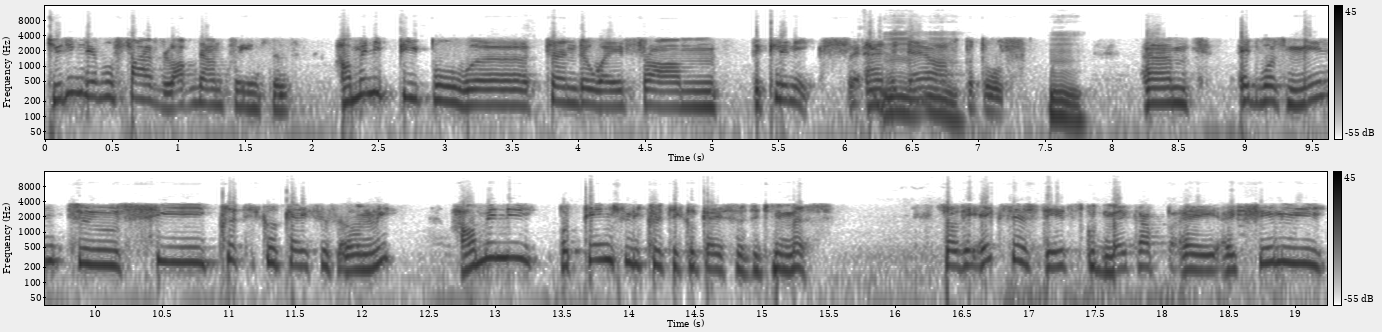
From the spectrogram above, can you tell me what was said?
during level five lockdown, for instance, how many people were turned away from the clinics and mm, the day mm. hospitals? Mm. Um, it was meant to see critical cases only. How many potentially critical cases did we miss? So the excess deaths could make up a, a fairly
